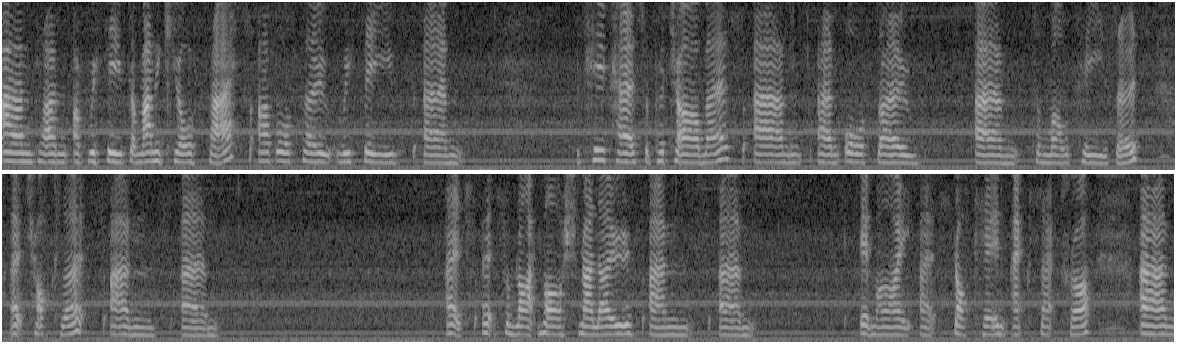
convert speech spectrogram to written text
and um, I've received a manicure set. I've also received um, two pairs of pyjamas and um, also um, some Maltesers uh, chocolates and it's, it's some like marshmallows and um, in my uh, stocking etc um,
